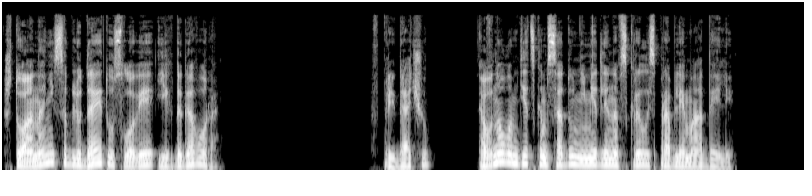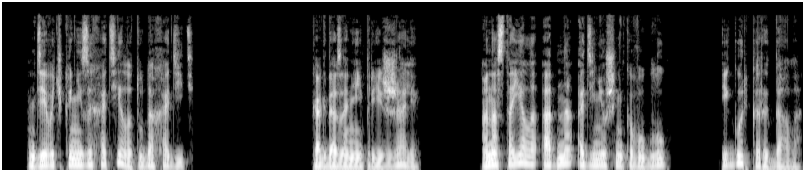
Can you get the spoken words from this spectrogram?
что она не соблюдает условия их договора. В придачу, в новом детском саду немедленно вскрылась проблема Адели. Девочка не захотела туда ходить. Когда за ней приезжали, она стояла одна-одинешенька в углу и горько рыдала.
